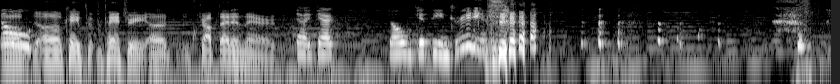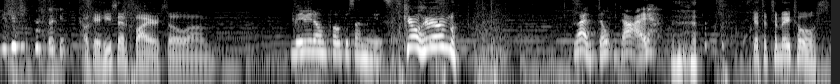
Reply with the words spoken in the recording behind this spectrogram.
Oh, Go. d- okay, p- pantry. Uh, drop that in there. yeah, yeah. Go get the ingredients. What are you doing? okay, he said fire, so um. Maybe don't focus on these. Kill him! God, don't die. Get the tomatoes.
